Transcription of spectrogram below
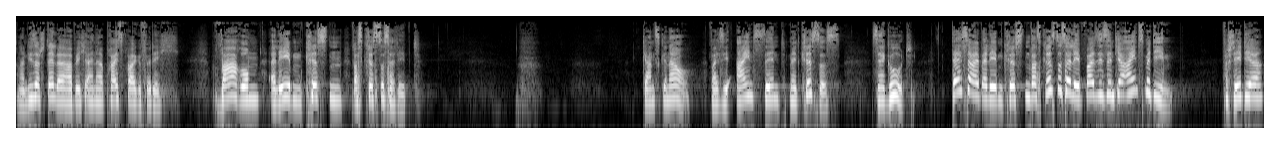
Und an dieser Stelle habe ich eine Preisfrage für dich. Warum erleben Christen, was Christus erlebt? Ganz genau, weil sie eins sind mit Christus. Sehr gut. Deshalb erleben Christen, was Christus erlebt, weil sie sind ja eins mit ihm. Versteht ihr?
